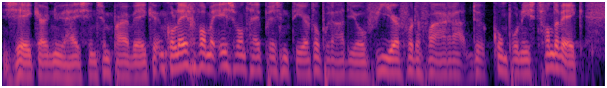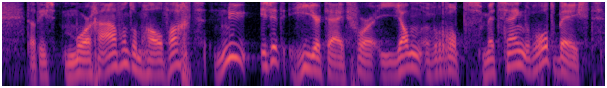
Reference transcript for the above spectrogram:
Zeker nu hij sinds een paar weken een collega van me is... want hij presenteert op Radio 4 voor de VARA de componist van de week. Dat is morgenavond om half acht. Nu is het hier tijd voor Jan Rot met zijn rotbeest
